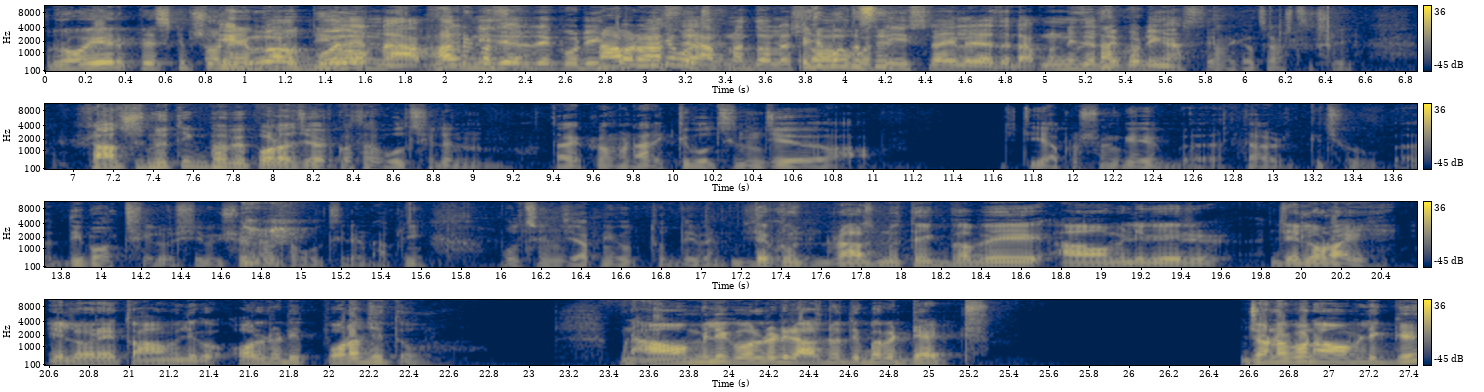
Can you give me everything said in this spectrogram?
রয়ের প্রেসক্রিপশনে ভারতীয় বলেন না আপনার নিজের রেকর্ডিং করা আছে আপনার দলের সভাপতি ইসরায়েলের এজেন্ট আপনার নিজের রেকর্ডিং আছে। আপনার কাছে আসতে চাই। রাজনৈতিকভাবে পরাজয়ের কথা বলছিলেন তারেক রহমান। আরেকটি বলছিলেন যে যেটি আপনার সঙ্গে তার কিছু দ্বিমত ছিল সে বিষয়ে কথা বলছিলেন। আপনি বলছেন যে আপনি উত্তর দেবেন। দেখুন রাজনৈতিকভাবে আওয়ামী লীগের যে লড়াই এই লড়াই তো আওয়ামী লীগ অলরেডি পরাজিত। মানে আওয়ামী লীগ অলরেডি রাজনৈতিকভাবে ডেড জনগণ আওয়ামী লীগকে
